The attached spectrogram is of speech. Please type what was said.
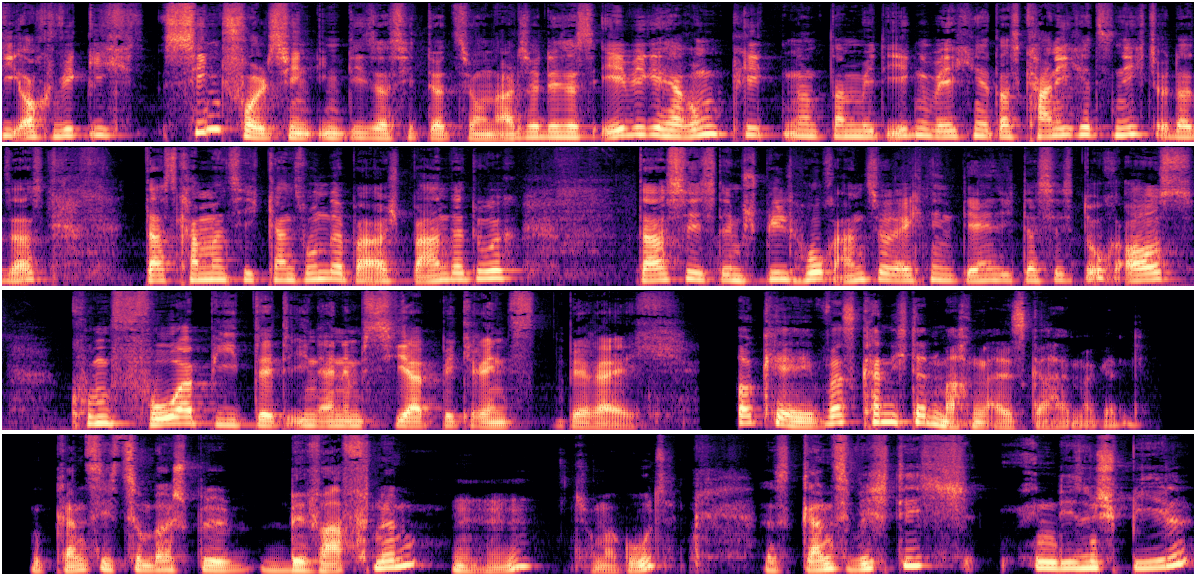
die auch wirklich sinnvoll sind in dieser Situation. Also dieses ewige Herumklicken und dann mit irgendwelchen, das kann ich jetzt nicht oder das, das kann man sich ganz wunderbar ersparen dadurch. Das ist dem Spiel hoch anzurechnen in der Hinsicht, dass es durchaus Komfort bietet in einem sehr begrenzten Bereich. Okay, was kann ich denn machen als Geheimagent? Du kannst dich zum Beispiel bewaffnen. Mhm, schon mal gut. Das ist ganz wichtig in diesem Spiel.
